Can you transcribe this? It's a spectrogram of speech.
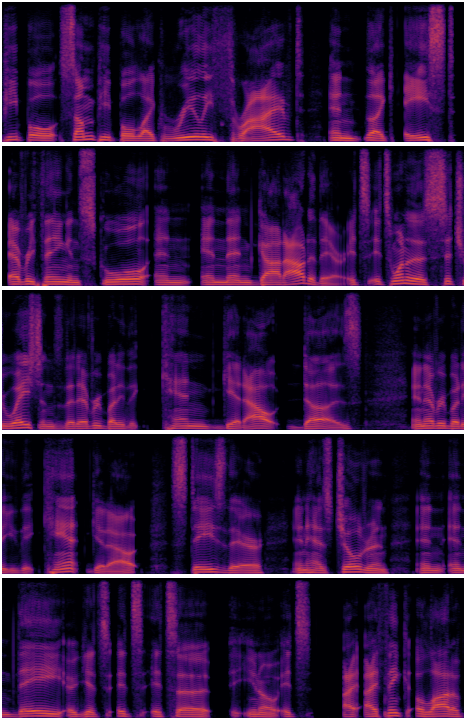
people some people like really thrived and like aced everything in school and and then got out of there. It's it's one of those situations that everybody that can get out does and everybody that can't get out stays there and has children and and they it gets it's it's a you know it's I I think a lot of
